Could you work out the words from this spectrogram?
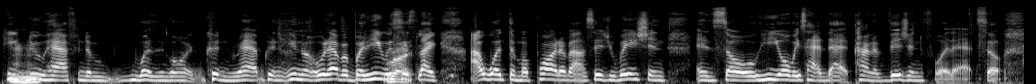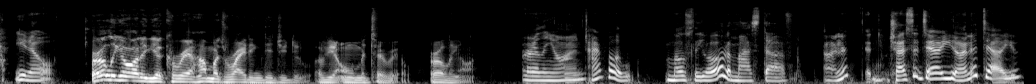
He Mm-hmm. knew half of them wasn't going, couldn't rap, couldn't you know whatever, but he was Right. just like, I want them a part of our situation, and so he always had that kind of vision for that. So, you know, Early on in your career, how much writing did you do of your own material? Early on, early on, I wrote mostly all of my stuff. Trust to tell you, I'm gonna tell you.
